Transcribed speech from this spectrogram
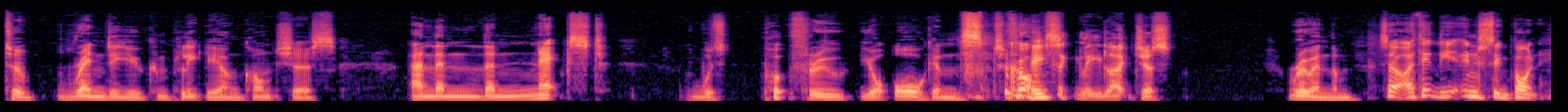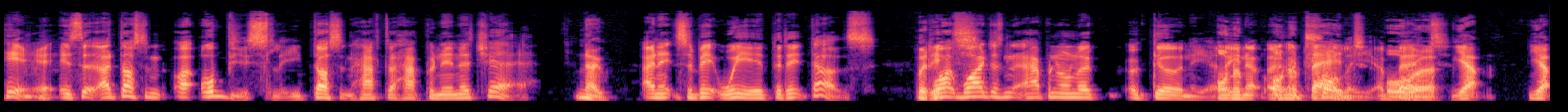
to render you completely unconscious, and then the next was put through your organs to Cool. basically like just ruin them. So I think the interesting point here is that that doesn't uh, obviously doesn't have to happen in a chair, No, and it's a bit weird that it does. But why, why doesn't it happen on a, a gurney, on a, on a, trolley, bed a or bed? a yeah yeah.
